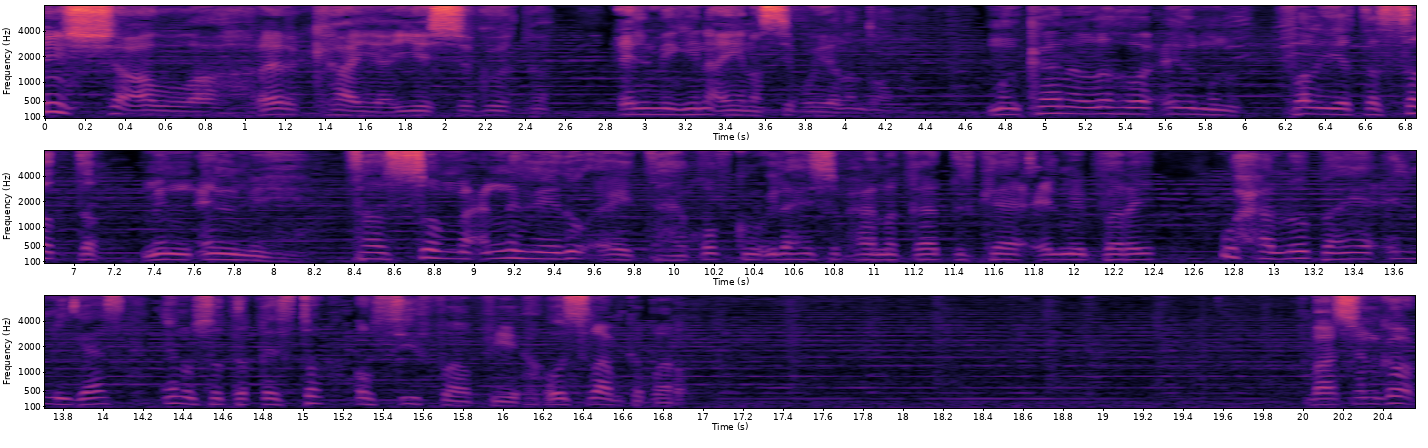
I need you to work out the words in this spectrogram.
in sha allah reerkaaya iyo saguudba cilmigiina ay nasiib u yeelan doonaan man kaana lahu cilmun falyatasaddaq min cilmihi taasoo macnaheedu ay tahay qofkuu ilaahay subxaana qaadirkaa cilmi baray. Waxaa loo baahaya cilmigaas inuu sadaqaysto oo sii faafiyo oo islaamka baro. Baasingoor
